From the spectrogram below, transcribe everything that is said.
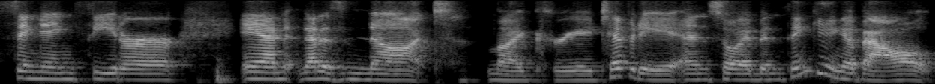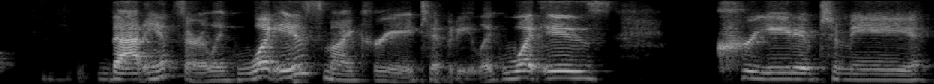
singing, theater. And that is not my creativity. And so I've been thinking about that answer. Like, what is my creativity? Like, what is creative to me?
